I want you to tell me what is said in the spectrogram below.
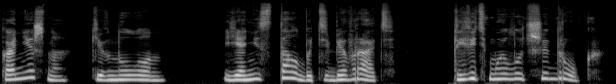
«Конечно», — кивнул он. «Я не стал бы тебе врать. Ты ведь мой лучший друг.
